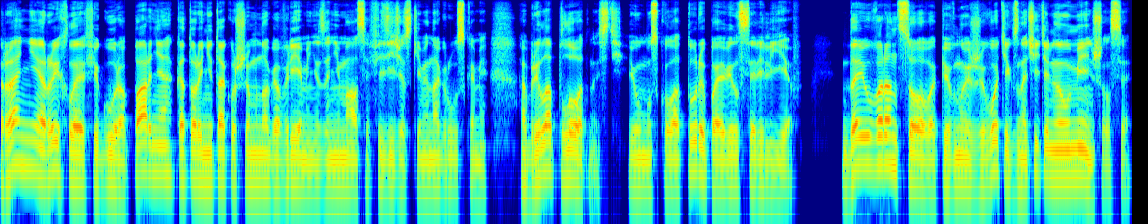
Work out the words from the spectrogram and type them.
Ранняя рыхлая фигура парня, который не так уж и много времени занимался физическими нагрузками, обрела плотность, и у мускулатуры появился рельеф. Да и у Воронцова пивной животик значительно уменьшился,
